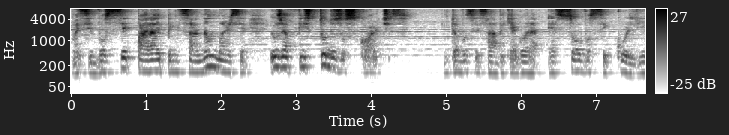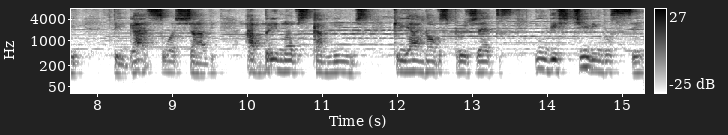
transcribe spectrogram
Mas se você parar e pensar, não, Márcia, eu já fiz todos os cortes. Então você sabe que agora é só você colher, pegar a sua chave, abrir novos caminhos, criar novos projetos, investir em você.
